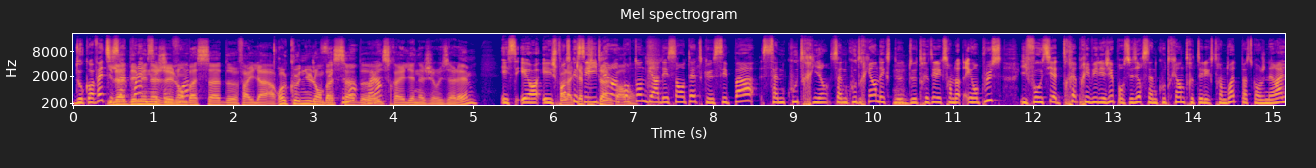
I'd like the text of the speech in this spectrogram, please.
donc en fait c'est Il ça a le déménagé l'ambassade, enfin il a reconnu l'ambassade voilà. israélienne à Jérusalem. Et, c'est- et, et je pense que c'est hyper pardon. important de garder ça en tête que c'est pas, ça ne coûte rien, ça ne coûte rien Mm. de, de traiter l'extrême droite. Et en plus, il faut aussi être très privilégié pour se dire ça ne coûte rien de traiter l'extrême droite parce qu'en général,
